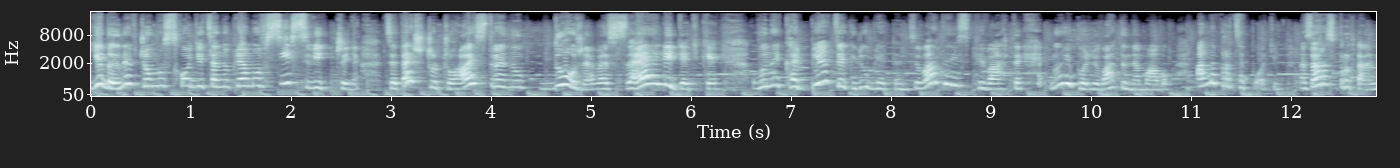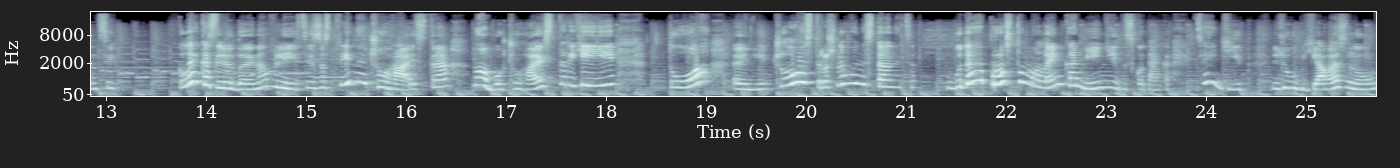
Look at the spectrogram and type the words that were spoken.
Єдине, в чому сходяться ну прямо всі свідчення, це те, що чугайстри ну дуже веселі дядьки. Вони капець як люблять танцювати і співати, ну і полювати на мавок. Але про це потім. А зараз про танці. Коли якась людина в лісі зустріне чугайстра, ну або чугайстер її, то е, нічого страшного не станеться. Буде просто маленька міні-дискотека. Цей дід люб'язно,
